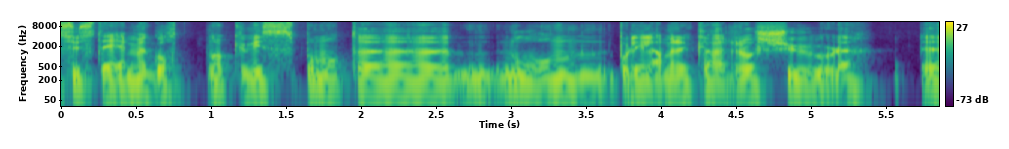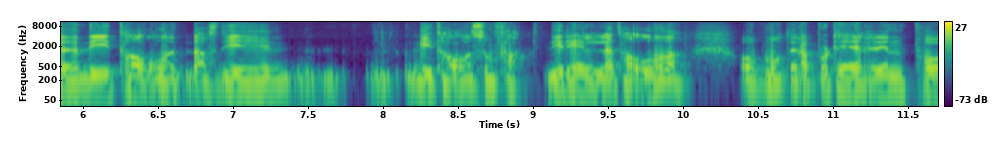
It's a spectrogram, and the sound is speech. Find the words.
systemet godt nok hvis på en måte noen på Lillehammer klarer å skjule de tallene, altså de, de tallene som fakt, de reelle tallene, da, og på en måte rapporterer inn på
